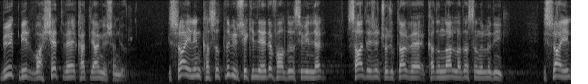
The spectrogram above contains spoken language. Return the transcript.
büyük bir vahşet ve katliam yaşanıyor. İsrail'in kasıtlı bir şekilde hedef aldığı siviller sadece çocuklar ve kadınlarla da sınırlı değil. İsrail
